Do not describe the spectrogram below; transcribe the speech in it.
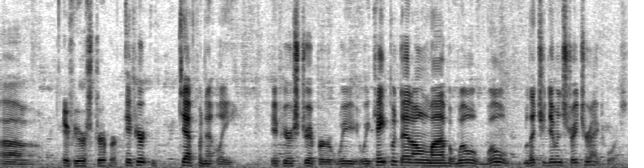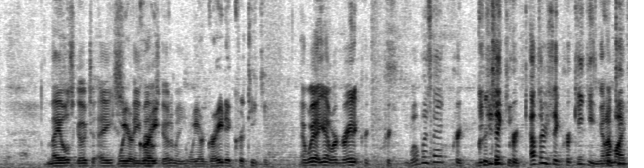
Uh, If you're a stripper. if you're definitely, if you're a stripper, we, we can't put that on live, but we'll we'll let you demonstrate your act for us. Males go to Ace, We are females great. go to me. We are great at critiquing. And we yeah, we're great at cri- cri- what was that? Cri- did you say Critiquing. cri- I thought you said critiquing, and I'm like,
